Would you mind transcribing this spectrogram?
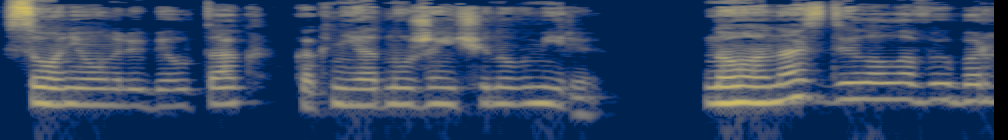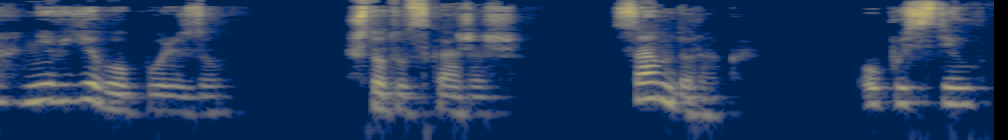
Соню он любил так, как ни одну женщину в мире. Но она сделала выбор не в его пользу. Что тут скажешь? Сам дурак. Упустил.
